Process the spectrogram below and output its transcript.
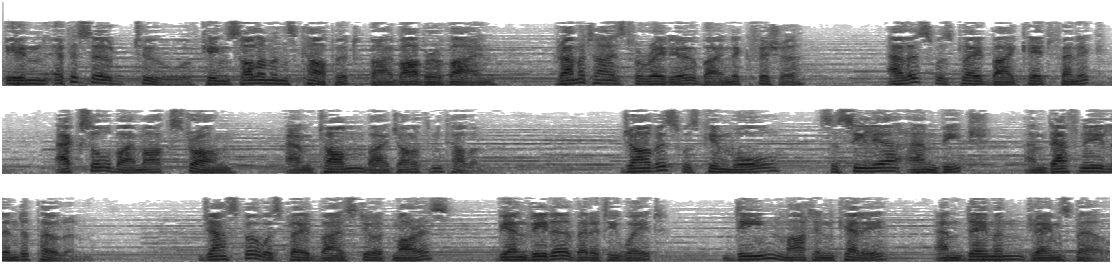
In episode two of King Solomon's Carpet by Barbara Vine, dramatized for radio by Nick Fisher, Alice was played by Kate Fenwick, Axel by Mark Strong, and Tom by Jonathan Cullen. Jarvis was Kim Wall, Cecilia Ann Beach, and Daphne Linda Polan. Jasper was played by Stuart Morris, Bienvida Verity Waite, Dean Martin Kelly, and Damon James Bell.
